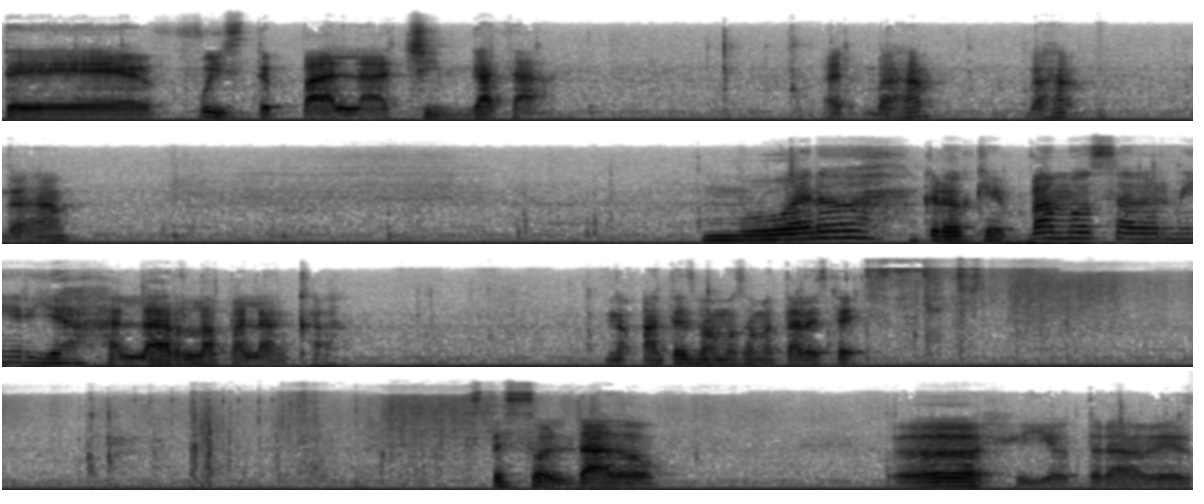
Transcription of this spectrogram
Te fuiste pa' la chingata. A ver, baja, baja, baja. Bueno, creo que vamos a dormir y a jalar la palanca. No, antes vamos a matar a este... Este soldado. y otra vez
